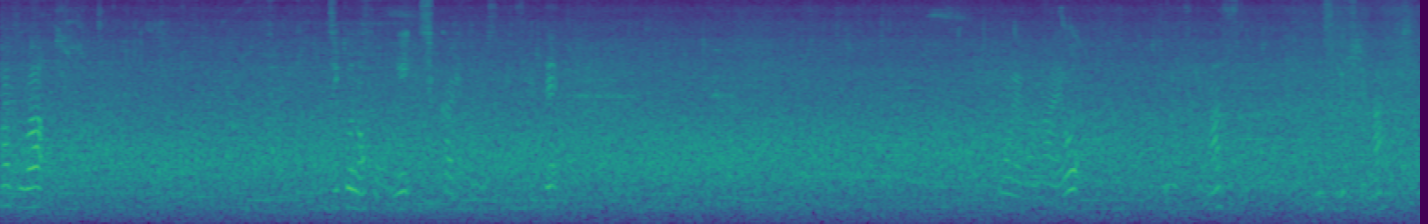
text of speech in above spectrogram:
まずは軸の方にしっかりと結びつけてゴーヤの苗を植え付けます結びつけます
